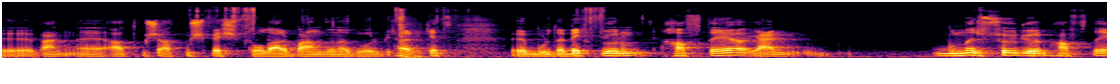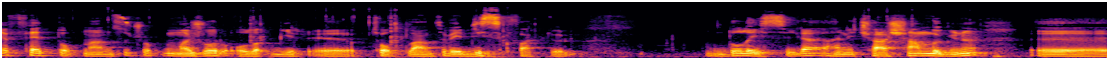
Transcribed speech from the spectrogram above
e, ben 60-65 dolar bandına doğru bir hareket burada bekliyorum. Haftaya yani bunları söylüyorum. Haftaya FED toplantısı çok major bir e, toplantı ve risk faktörü. Dolayısıyla hani çarşamba günü e,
